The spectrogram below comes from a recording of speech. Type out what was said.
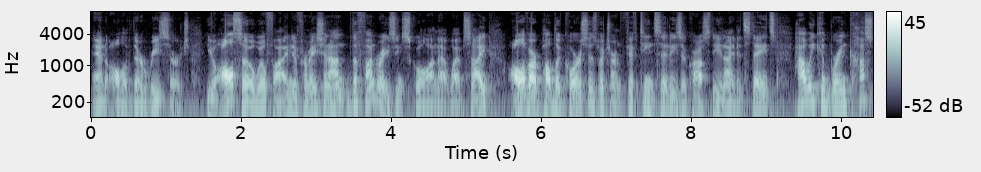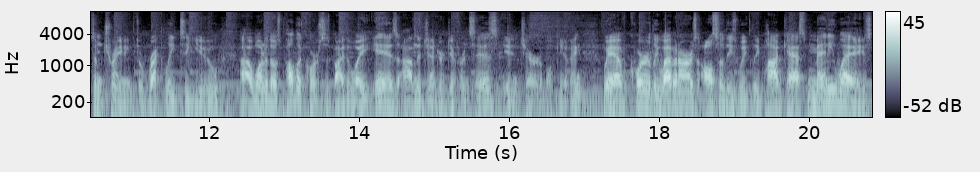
and all of their research. You also will find information on the fundraising school on that website, all of our public courses, which are in 15 cities across the United States, how we can bring custom training directly to you. Uh, one of those public courses, by the way, is on the gender differences in charitable giving. We have quarterly webinars, also these weekly podcasts, many ways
